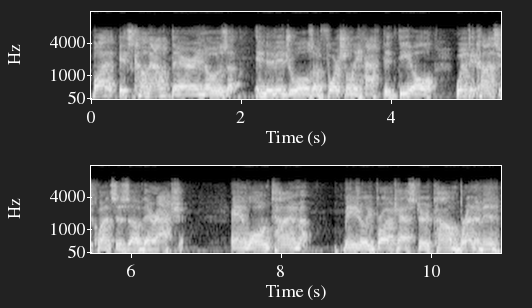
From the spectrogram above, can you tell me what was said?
but it's come out there, and those individuals unfortunately have to deal with the consequences of their action. And longtime Major League broadcaster Tom Brennaman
